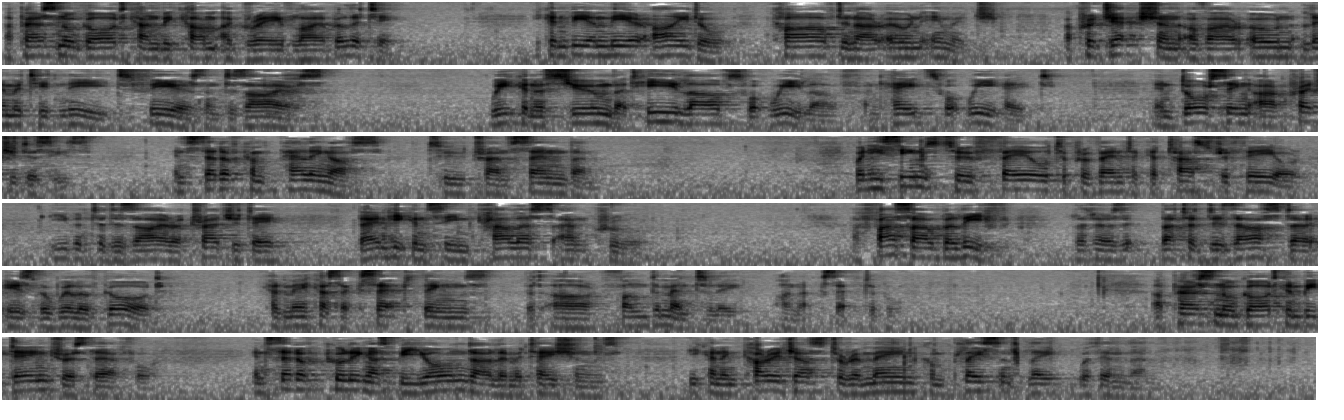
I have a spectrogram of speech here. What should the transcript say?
A personal God can become a grave liability. He can be a mere idol carved in our own image, a projection of our own limited needs, fears, and desires. We can assume that He loves what we love and hates what we hate, endorsing our prejudices instead of compelling us to transcend them. When He seems to fail to prevent a catastrophe or even to desire a tragedy, then he can seem callous and cruel. A facile belief that a, disaster is the will of God can make us accept things that are fundamentally unacceptable. A personal God can be dangerous, therefore. Instead of pulling us beyond our limitations, he can encourage us to remain complacently within them.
